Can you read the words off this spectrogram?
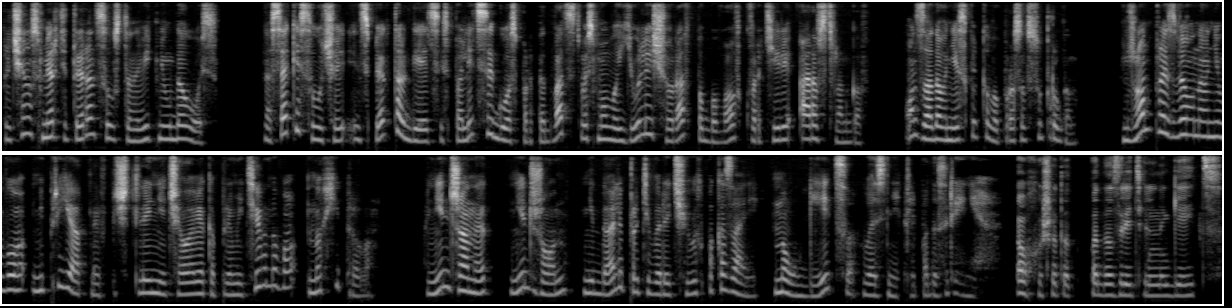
Причину смерти Терренса установить не удалось. На всякий случай инспектор Гейтс из полиции Госпорта 28 июля еще раз побывал в квартире Армстронгов. Он задал несколько вопросов супругам. Джон произвел на него неприятное впечатление человека примитивного, но хитрого. Ни Джанет, ни Джон не дали противоречивых показаний, но у Гейтса возникли подозрения. Ох уж этот подозрительный Гейтс.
